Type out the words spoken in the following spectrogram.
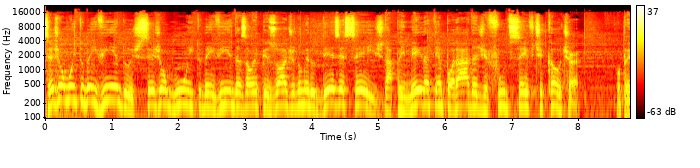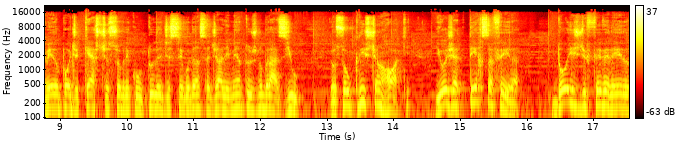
Sejam muito bem-vindos, sejam muito bem-vindas ao episódio número 16 da primeira temporada de Food Safety Culture, o primeiro podcast sobre cultura de segurança de alimentos no Brasil. Eu sou Christian Roque e hoje é terça-feira, 2 de fevereiro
